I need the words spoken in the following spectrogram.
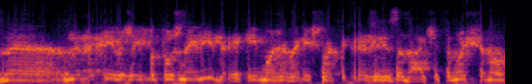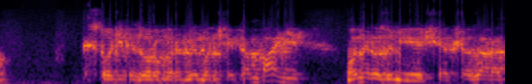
не, не такий вже й потужний лідер, який може вирішувати кризові задачі, тому що ну з точки зору передвиборчої кампанії вони розуміють, що якщо зараз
